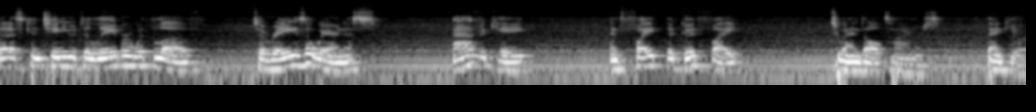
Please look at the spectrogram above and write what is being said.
let us continue to labor with love to raise awareness, advocate, and fight the good fight to end Alzheimer's. Thank you.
